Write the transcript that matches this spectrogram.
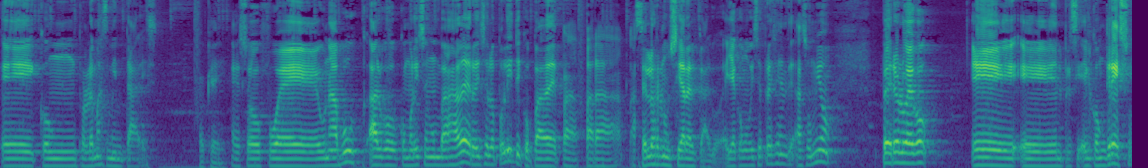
eh, con problemas mentales. Ok. Eso fue una bus, algo como le dicen un bajadero, dicen los políticos, para, para, para hacerlo renunciar al cargo. Ella como vicepresidente asumió, pero luego eh, eh, el, el Congreso,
